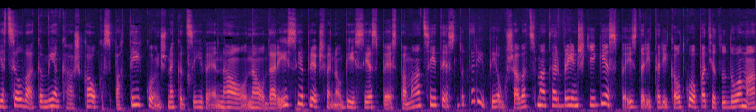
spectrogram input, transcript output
ja cilvēkam vienkārši kaut kas patīk, ko viņš nekad dzīvē nav, nav darījis iepriekš, vai nav bijis iespējas pamācīties, nu, tad arī pieaugušā vecumā tā ir brīnišķīga iespēja izdarīt arī kaut ko, pat ja tu domā,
